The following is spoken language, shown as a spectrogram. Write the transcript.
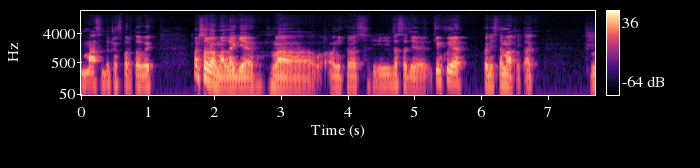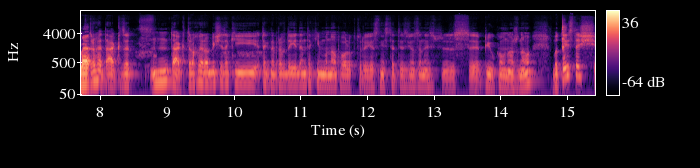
masę drużyn sportowych. Warszawa ma Legię, ma Onikos i w zasadzie dziękuję, koniec tematu, tak? Me... Trochę tak, mhm, tak, trochę robi się taki, tak naprawdę jeden taki monopol, który jest niestety związany z, z piłką nożną, bo ty jesteś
